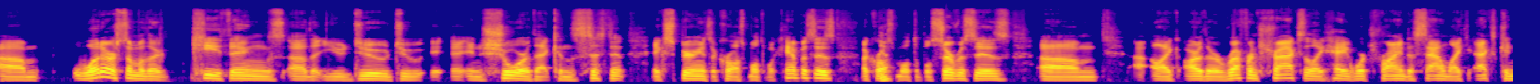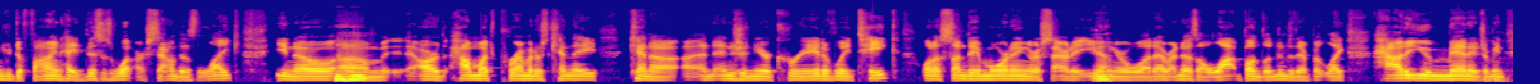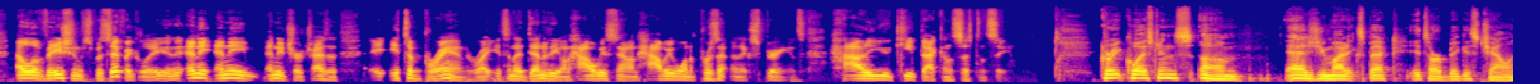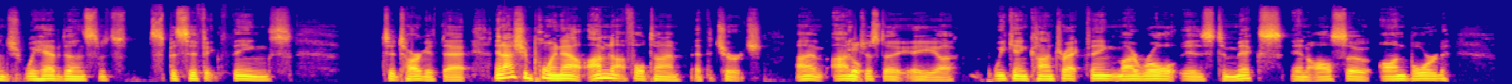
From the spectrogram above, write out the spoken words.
um, what are some of the key things uh, that you do to I- ensure that consistent experience across multiple campuses across multiple services um, like are there reference tracks that like hey we're trying to sound like x? Can you define hey this is what our sound is like? You know Mhm. um, are how much parameters can they can a, an engineer creatively take on a sunday morning or a saturday Yeah. evening or whatever? I know there's a lot bundled into there but like how do you manage? I mean elevation specifically and any any any church has it it's a brand right? It's an identity on how we sound how we want to present an experience. How do you keep that consistency Great questions. Um, as you might expect, it's our biggest challenge. We have done some specific things to target that. And I should point out, I'm not full time at the church. I'm I'm Cool. just a, a uh, weekend contract thing. My role is to mix and also onboard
